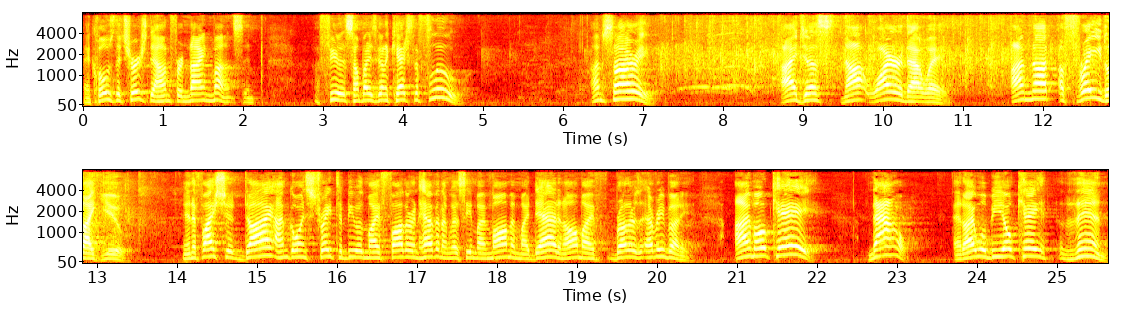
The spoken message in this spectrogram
and close the church down for nine months and fear that somebody's going to catch the flu. I'm sorry. I just not wired that way. I'm not afraid like you. And if I should die, I'm going straight to be with my Father in heaven. I'm going to see my mom and my dad and all my brothers, everybody. I'm okay now, and I will be okay then.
